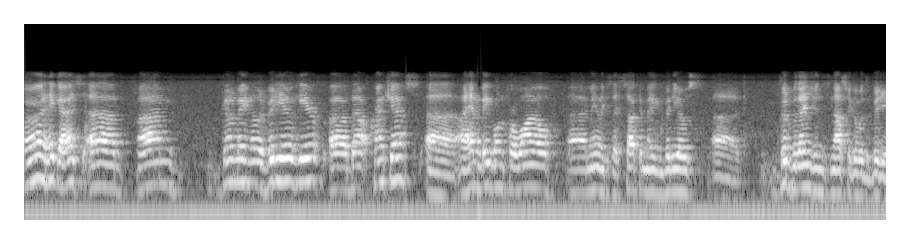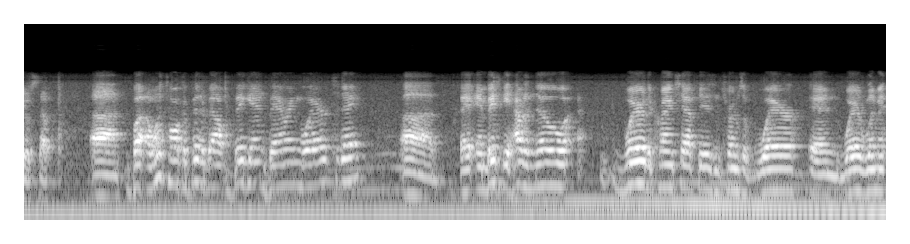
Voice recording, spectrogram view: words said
Alright, hey guys, uh, I'm going to make another video here uh, about crankshafts. Uh, I haven't made one for a while, uh, mainly because I suck at making videos. Uh, good with engines, not so good with the video stuff. Uh, but I want to talk a bit about big end bearing wear today, and basically how to know where the crankshaft is in terms of wear and wear limit.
